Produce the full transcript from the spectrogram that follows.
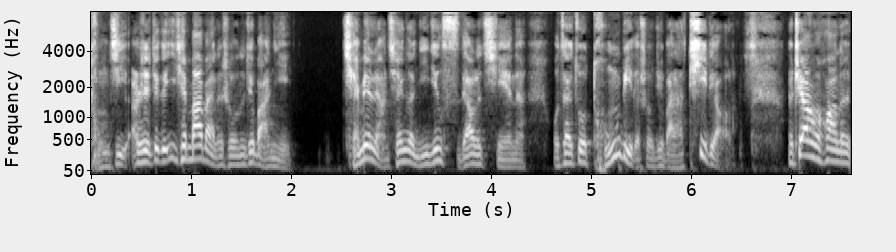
统计，而且这个一千八百的时候呢，就把你。前面两千个你已经死掉的企业呢，我在做同比的时候就把它剔掉了。那这样的话呢，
